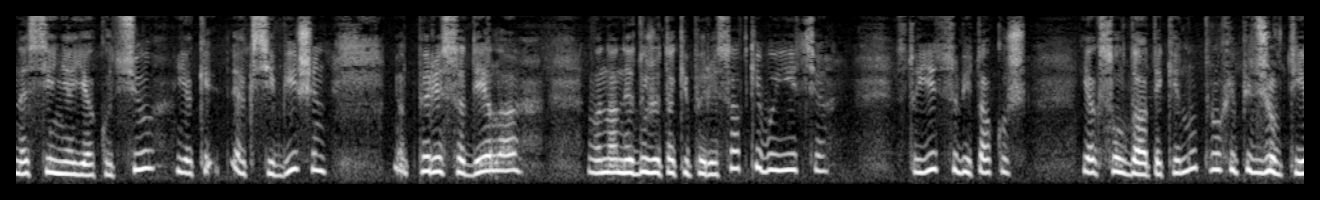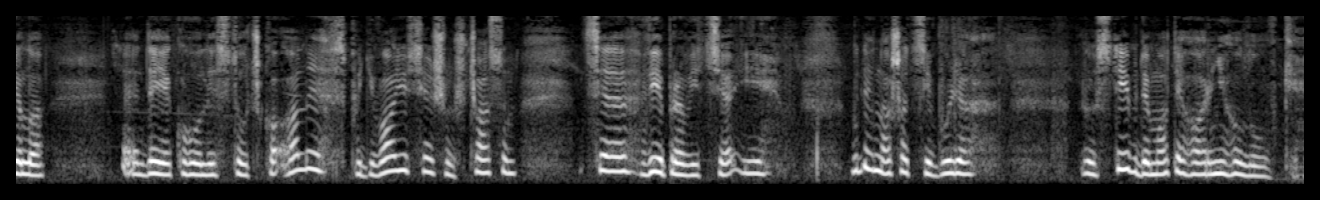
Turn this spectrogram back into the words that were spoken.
насіння, як оцю, як ексібішен. Пересадила. Вона не дуже так і пересадки боїться. Стоїть собі також, як солдатики. Ну, трохи піджовтіла е, деякого листочка, але сподіваюся, що з часом це виправиться і буде наша цибуля рости, буде мати гарні головки.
